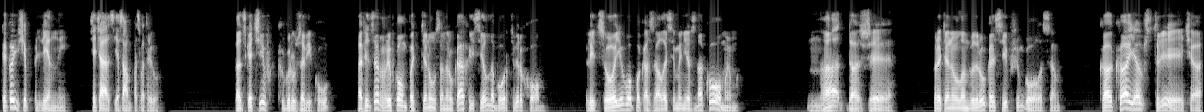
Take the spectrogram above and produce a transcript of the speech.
Какой еще пленный? Сейчас я сам посмотрю. Подскочив к грузовику, офицер рывком подтянулся на руках и сел на борт верхом. Лицо его показалось мне знакомым. «Надо же!» — протянул он вдруг осипшим голосом. «Какая встреча!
